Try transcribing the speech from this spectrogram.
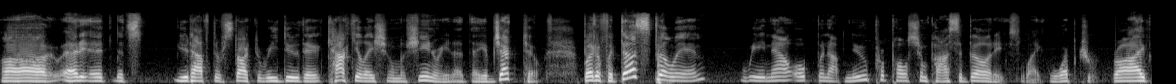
uh, it, it's you'd have to start to redo the calculational machinery that they object to. But if it does spill in, we now open up new propulsion possibilities like warp drive,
